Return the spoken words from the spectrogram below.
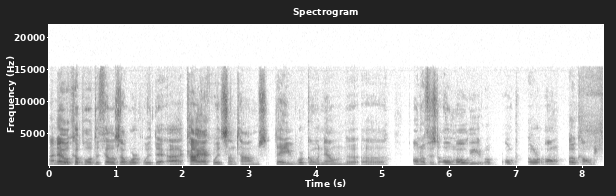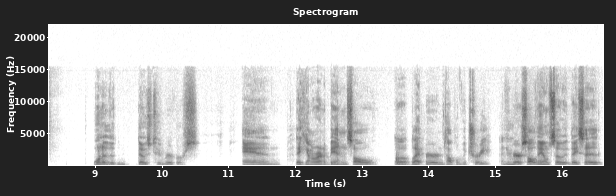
I know a couple of the fellows I work with that I kayak with sometimes. They were going down the uh, don't know if it's the Ocmulgee or or, or on Oconee, one of the those two rivers, and they came around a bend and saw a black bear on top of a tree, and the Mhm. bear saw them, so they said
